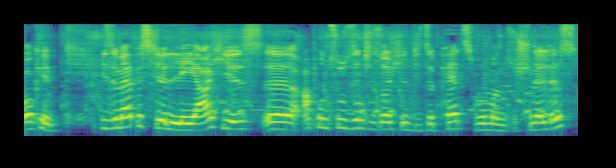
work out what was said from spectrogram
Okay, diese Map ist hier leer. Hier ist äh, ab und zu sind hier solche diese Pads, wo man so schnell ist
